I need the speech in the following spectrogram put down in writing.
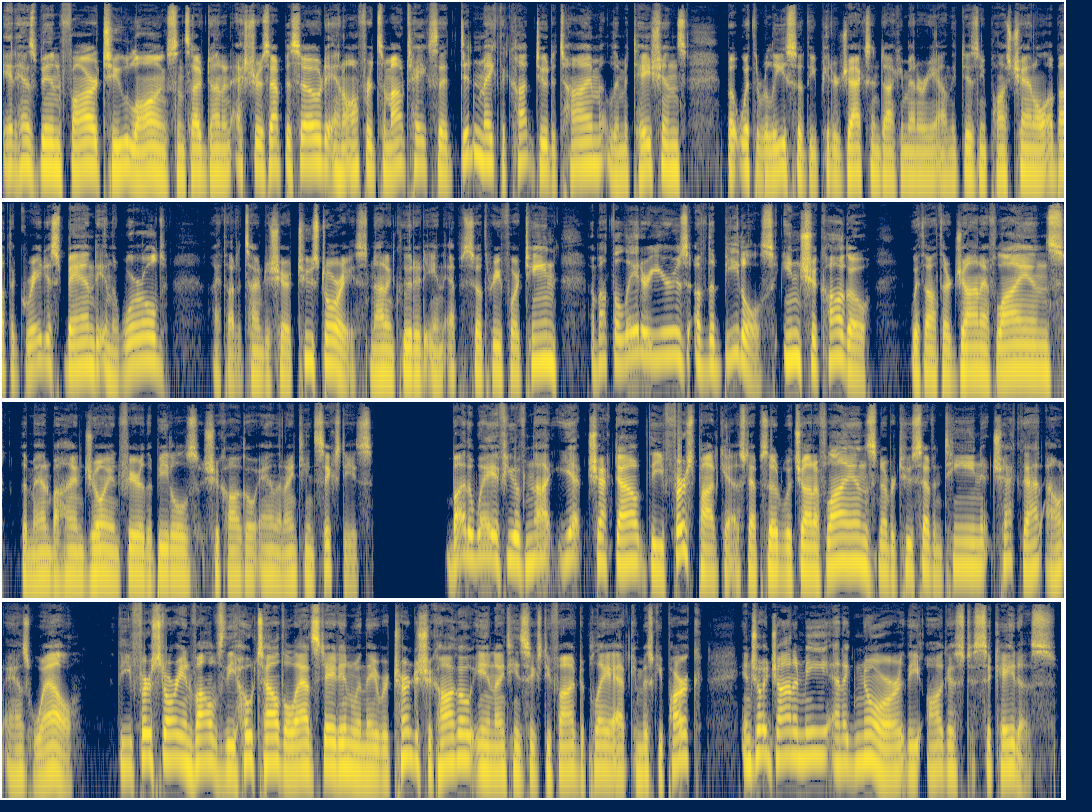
It has been far too long since I've done an extras episode and offered some outtakes that didn't make the cut due to time limitations. But with the release of the Peter Jackson documentary on the Disney Plus channel about the greatest band in the world, I thought it time to share two stories not included in episode 314 about the later years of the Beatles in Chicago with author John F. Lyons the man behind Joy and Fear, the Beatles, Chicago, and the 1960s. By the way, if you have not yet checked out the first podcast episode with John F. Lyons, number 217, check that out as well. The first story involves the hotel the lads stayed in when they returned to Chicago in 1965 to play at Comiskey Park. Enjoy John and me and ignore the August cicadas.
